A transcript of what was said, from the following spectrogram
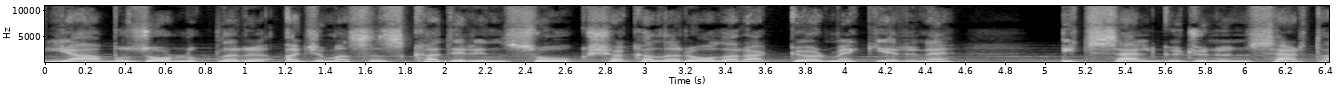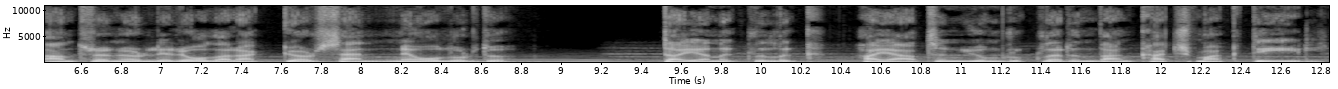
ya bu zorlukları acımasız kaderin soğuk şakaları olarak görmek yerine içsel gücünün sert antrenörleri olarak görsen ne olurdu? Dayanıklılık, hayatın yumruklarından kaçmak değil,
